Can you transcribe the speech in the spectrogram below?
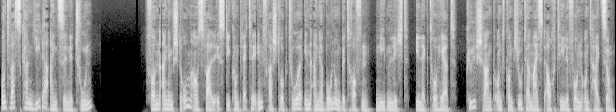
Und was kann jeder Einzelne tun? Von einem Stromausfall ist die komplette Infrastruktur in einer Wohnung betroffen, Nebenlicht, Elektroherd, Kühlschrank und Computer meist auch Telefon und Heizung.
